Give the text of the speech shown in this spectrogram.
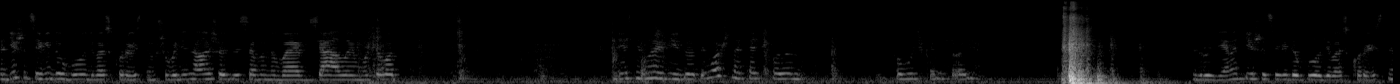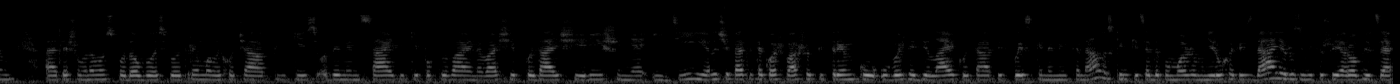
Надію, що це відео було для вас корисним, що ви дізнали щось для себе нове, взяли, можливо. Я снимаю видео. Ты можешь на 5 хвилин побудь в коридорі. Друзі, я надію, що це відео було для вас корисним. Е, Те, що воно вам сподобалось, ви отримали хоча б якийсь один інсайт, який попливає на ваші подальші рішення і дії. Буду також вашу підтримку у вигляді лайку та підписки на мій канал, оскільки це допоможе мені рухатись далі, розуміти, що я роблю це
